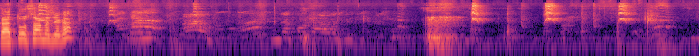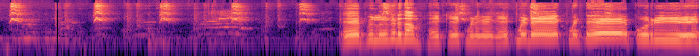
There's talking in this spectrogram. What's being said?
काय तो सांगायचे का? ए पिलू इकडे थांब. एक एक मिनिट एक मिनिट एक मिनिट. ए पोरी.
